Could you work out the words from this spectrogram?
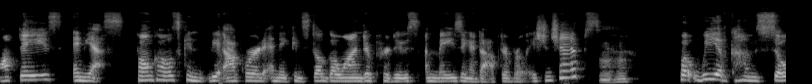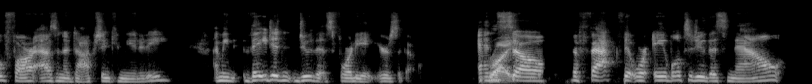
off days, and yes, phone calls can be awkward and they can still go on to produce amazing adoptive relationships. Mm-hmm. But we have come so far as an adoption community. I mean, they didn't do this 48 years ago. And right. so the fact that we're able to do this now,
